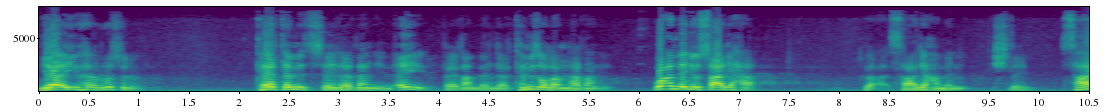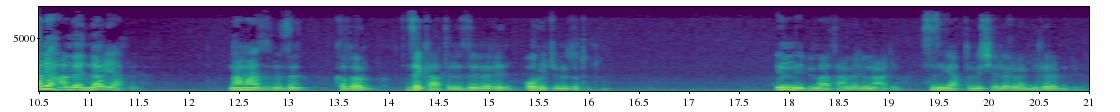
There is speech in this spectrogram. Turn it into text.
Ya eyyüher rusulü tertemiz şeylerden yiyin. Ey peygamberler temiz olanlardan yiyin. Ve'melü saliha Ve salih amel işleyin. Salih ameller yapın. Namazınızı kılın, zekatınızı verin, orucunuzu tutun. İnni bima ta'melun alim. Sizin yaptığınız şeyleri ben bilirim diyor.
